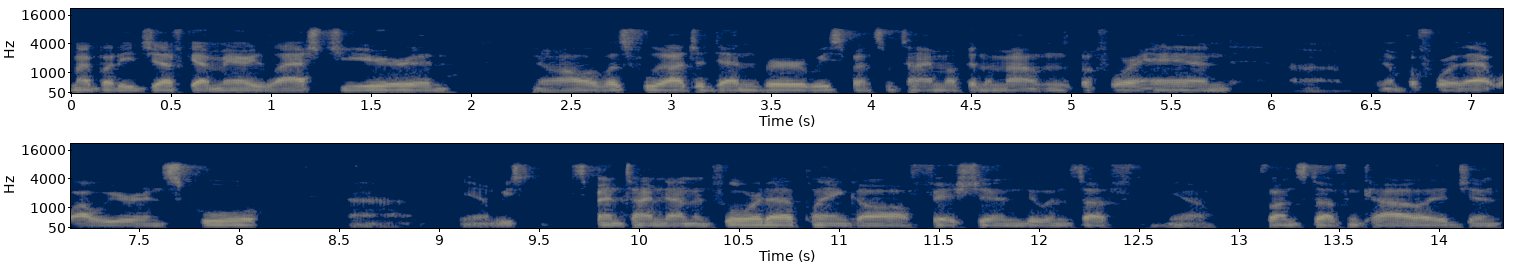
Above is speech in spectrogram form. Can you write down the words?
my buddy Jeff got married last year, and you know, all of us flew out to Denver. We spent some time up in the mountains beforehand. Um, you know, before that, while we were in school, uh, you know, we spent time down in Florida playing golf, fishing, doing stuff. You know, fun stuff in college, and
